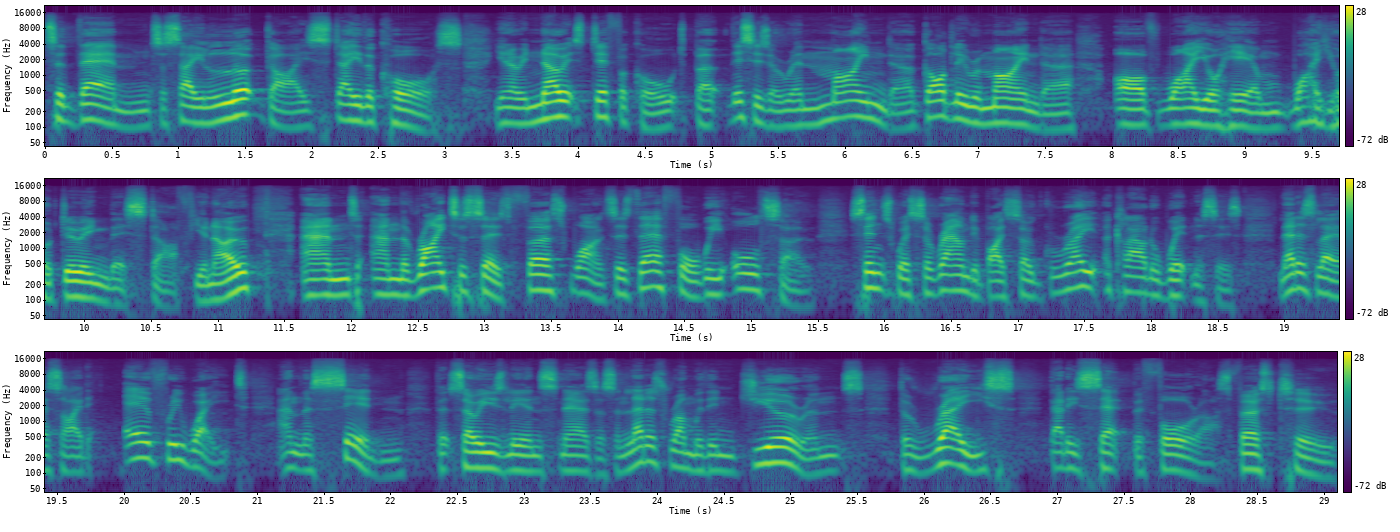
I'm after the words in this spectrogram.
to them to say, look, guys, stay the course. You know, we know it's difficult, but this is a reminder, a godly reminder of why you're here and why you're doing this stuff, you know? And, and the writer says, first one, says, therefore, we also, since we're surrounded by so great a cloud of witnesses, let us lay aside every weight and the sin that so easily ensnares us, and let us run with endurance the race that is set before us. Verse 2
